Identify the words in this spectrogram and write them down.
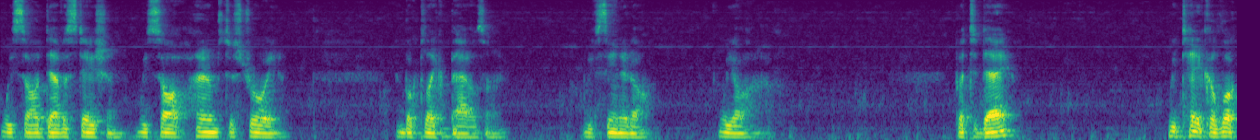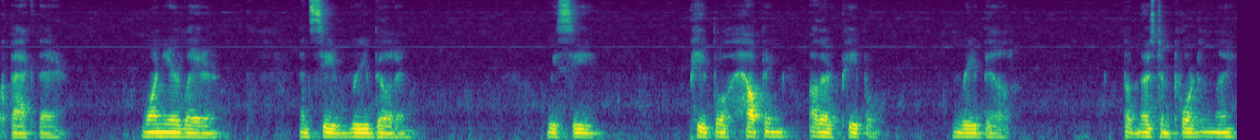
We saw devastation. We saw homes destroyed. It looked like a battle zone. We've seen it all. We all have. But today, we take a look back there, one year later, and see rebuilding. We see people helping other people rebuild. But most importantly,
